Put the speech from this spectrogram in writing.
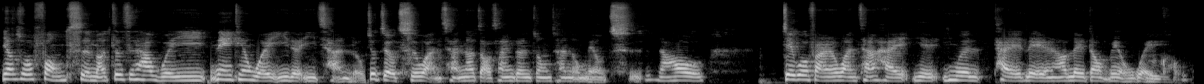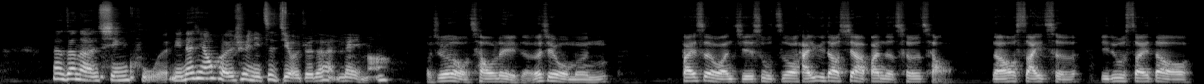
要说讽刺吗？这是他唯一那一天唯一的一餐了，就只有吃晚餐，那早餐跟中餐都没有吃。然后结果反而晚餐还也因为太累，然后累到没有胃口。嗯、那真的很辛苦了。你那天回去，你自己有觉得很累吗？我觉得我超累的，而且我们拍摄完结束之后，还遇到下班的车潮，然后塞车，一路塞到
